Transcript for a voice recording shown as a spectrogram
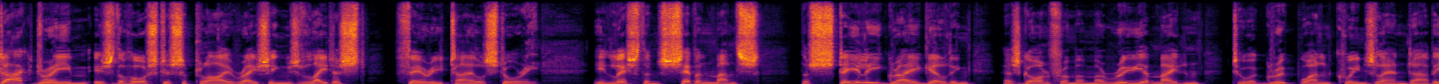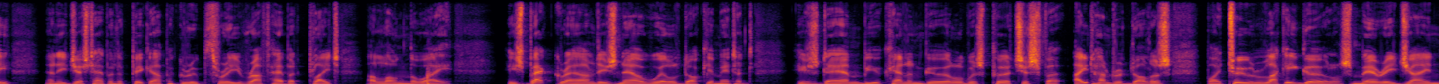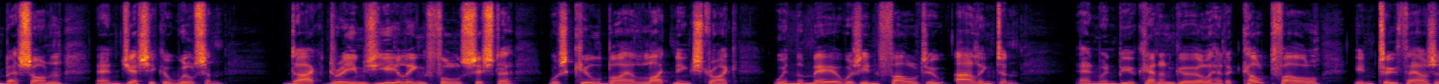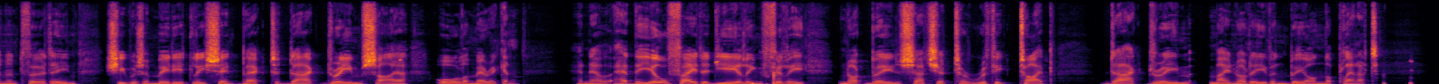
Dark Dream is the horse to supply racing's latest fairy tale story. In less than seven months, the steely grey gelding has gone from a Moruya maiden to a Group 1 Queensland Derby, and he just happened to pick up a Group 3 rough habit plate along the way. His background is now well documented. His dam, Buchanan Girl, was purchased for $800 by two lucky girls, Mary Jane Basson and Jessica Wilson. Dark Dream's yearling full sister was killed by a lightning strike when the mare was in foal to Arlington. And when Buchanan Girl had a colt foal in 2013, she was immediately sent back to Dark Dream sire, All American. And now, had the ill fated yearling filly not been such a terrific type, Dark Dream may not even be on the planet.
